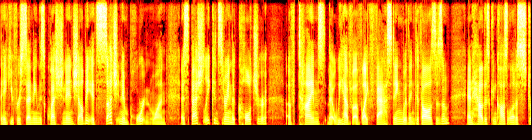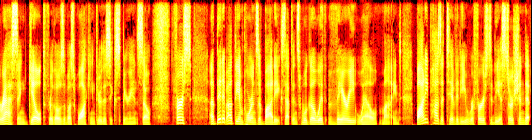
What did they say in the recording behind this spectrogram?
Thank you for sending this question in, Shelby. It's such an important one, especially considering the culture of times that we have of like fasting within Catholicism and how this can cause a lot of stress and guilt for those of us walking through this experience. So, first, a bit about the importance of body acceptance. We'll go with Verywell Mind. Body positivity refers to the assertion that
